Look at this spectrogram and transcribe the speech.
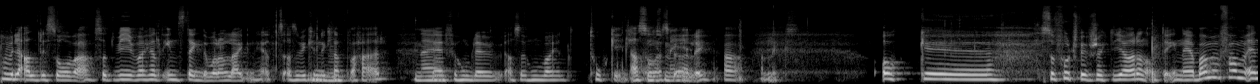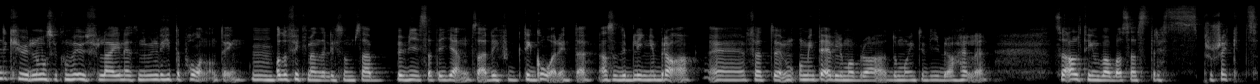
Hon ville aldrig sova så att vi var helt instängda i vår lägenhet. Alltså vi kunde knappt vara här. Nej. Eh, för hon blev, alltså hon var helt tokig. Alltså om jag. Ja. Alex. Och eh, så fort vi försökte göra någonting, när jag bara men fan vad ändå kul, nu måste vi komma ut för lägenheten, nu vill vi hitta på någonting. Och då fick man det liksom så bevisat igen, så här, det, det går inte. Alltså det blir inget bra. Eh, för att eh, om inte Ellie mår bra, då mår inte vi bra heller. Så allting var bara så stressprojekt.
